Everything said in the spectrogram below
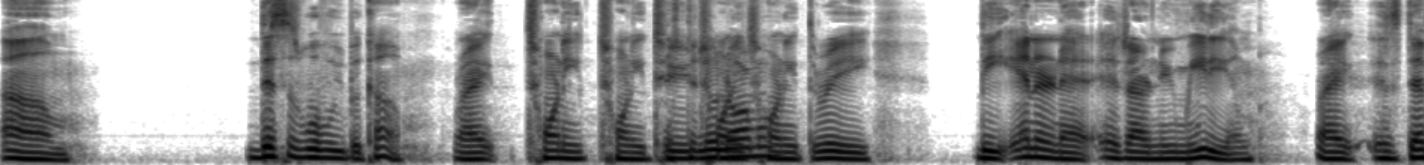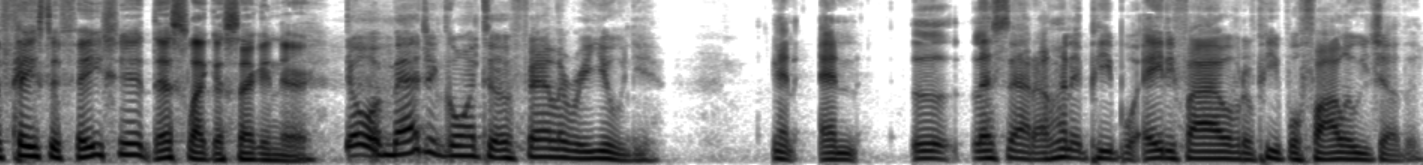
Um this is what we become, right? 2022, It's the new normal? 2023. The internet is our new medium, right? Is that face to face shit? That's like a secondary. Yo, imagine going to a family reunion, and and uh, let's say out of hundred people, eighty five of the people follow each other.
